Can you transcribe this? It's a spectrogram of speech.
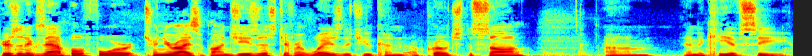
Here's an example for Turn Your Eyes Upon Jesus, different ways that you can approach the song um, in the key of C.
